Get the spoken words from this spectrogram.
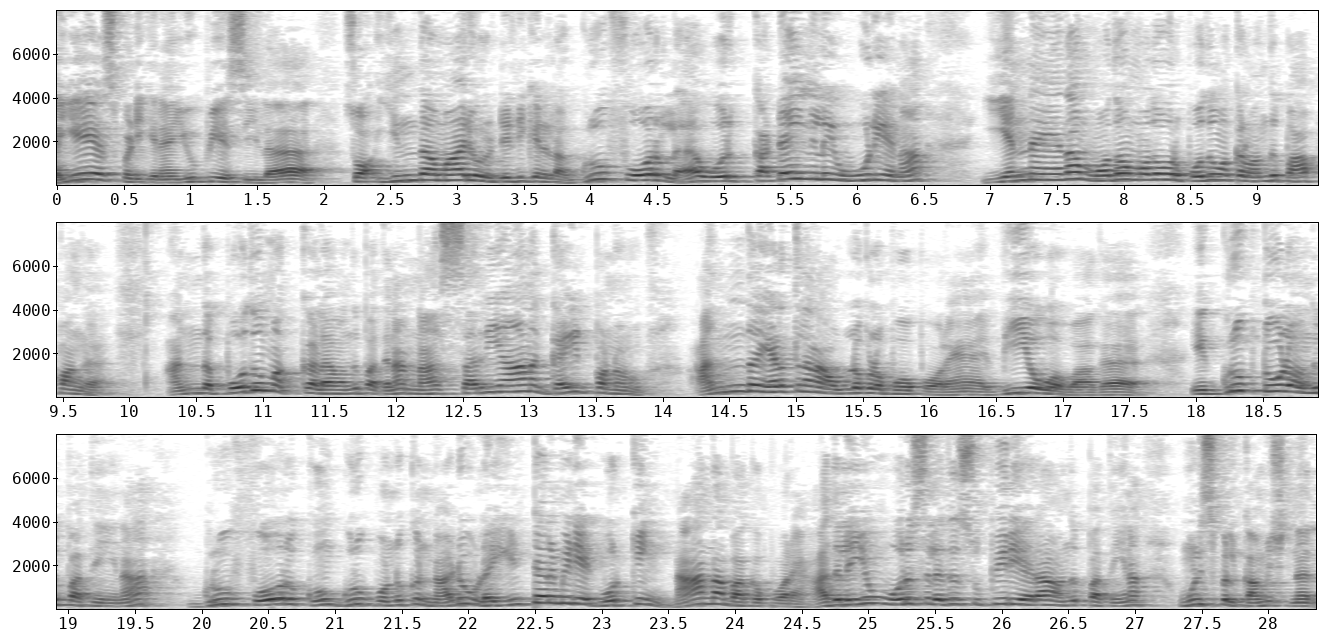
ஐஏஎஸ் படிக்கிறேன் யூபிஎஸ்சியில் ஸோ இந்த மாதிரி ஒரு டெடிக்கேட்டடாக குரூப் ஃபோரில் ஒரு கடைநிலை ஊழியனா என்னையே தான் மொத மொத ஒரு பொதுமக்கள் வந்து பார்ப்பாங்க. அந்த பொதுமக்களை வந்து பார்த்தீங்கன்னா நான் சரியான கைட் பண்ணணும். அந்த இடத்துல நான் உள்ளக்குள்ளே போக போகிறேன் விஓஓவாக என் குரூப் டூவில் வந்து பார்த்தீங்கன்னா குரூப் ஃபோருக்கும் குரூப் ஒன்றுக்கும் நடுவில் இன்டர்மீடியட் ஒர்க்கிங் நான் தான் பார்க்க போகிறேன் அதுலேயும் ஒரு சிலது சுப்பீரியராக வந்து பார்த்தீங்கன்னா முனிசிபல் கமிஷனர்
